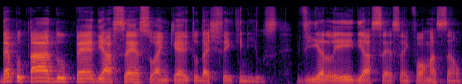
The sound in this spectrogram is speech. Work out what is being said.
Deputado pede acesso a inquérito das fake news via Lei de Acesso à Informação.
